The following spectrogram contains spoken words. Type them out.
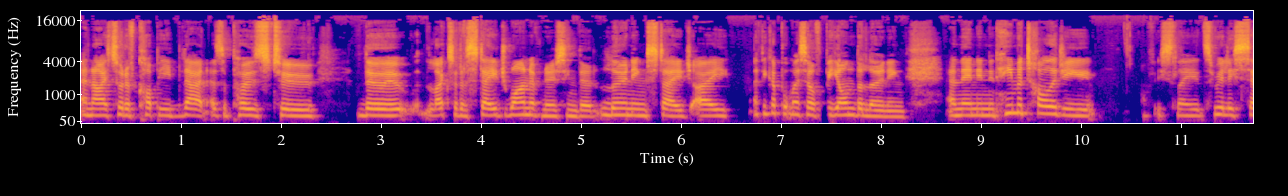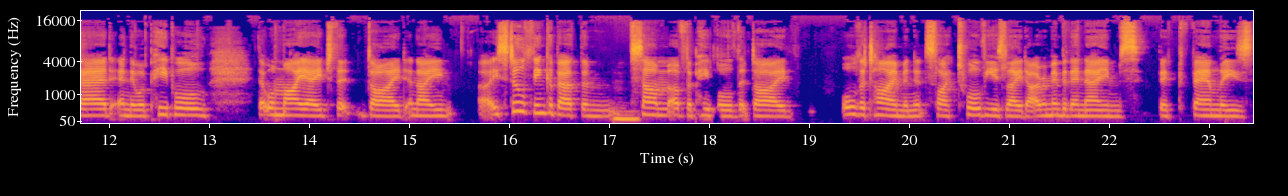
and I sort of copied that as opposed to the like sort of stage one of nursing, the learning stage. I I think I put myself beyond the learning. And then in hematology, obviously it's really sad and there were people that were my age that died and i i still think about them mm. some of the people that died all the time and it's like 12 years later i remember their names their families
